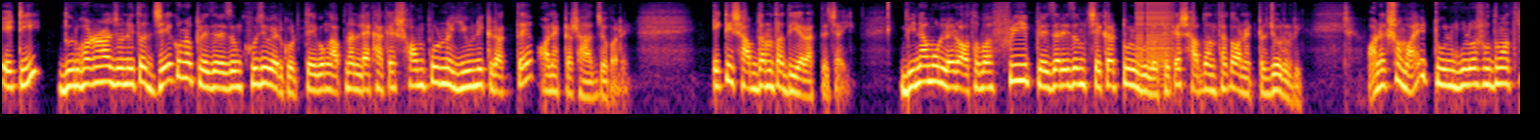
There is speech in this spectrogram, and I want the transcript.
এটি দুর্ঘটনাজনিত যে কোনো প্লেজারিজম খুঁজে বের করতে এবং আপনার লেখাকে সম্পূর্ণ ইউনিক রাখতে অনেকটা সাহায্য করে। একটি সাবধানতা দিয়ে রাখতে চাই। বিনামূল্যের অথবা ফ্রি প্লেজারিজম চেকার টুলগুলো থেকে সাবধান থাকা অনেকটা জরুরি। অনেক সময় টুলগুলো শুধুমাত্র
